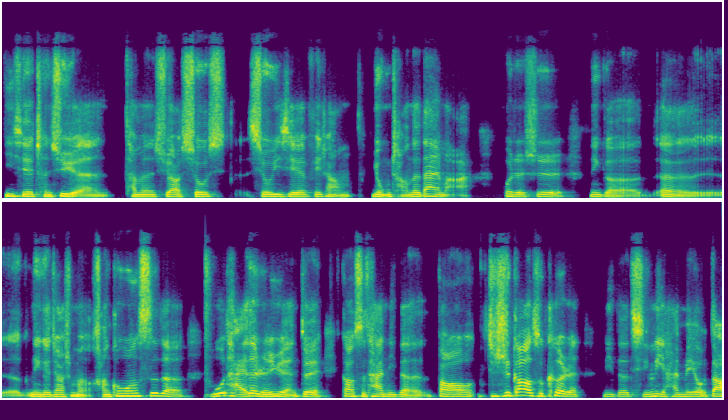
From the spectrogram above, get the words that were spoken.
一些程序员，他们需要修修一些非常冗长的代码，或者是那个呃那个叫什么航空公司的服务台的人员，对，告诉他你的包，只是告诉客人你的行李还没有到，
